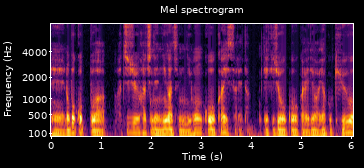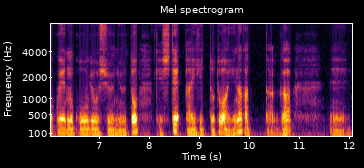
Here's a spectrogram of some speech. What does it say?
えーロボコップは88年2月に日本公開された。劇場公開では約9億円の興行収入と、決して大ヒットとは言えなかったが、えー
